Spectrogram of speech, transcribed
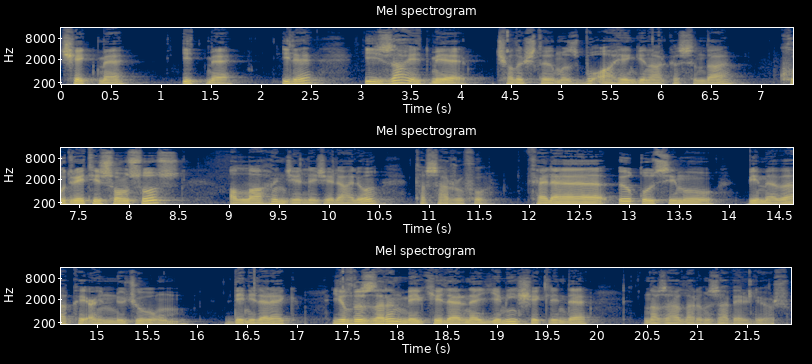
çekme, itme ile izah etmeye çalıştığımız bu ahengin arkasında kudreti sonsuz Allah'ın Celle Celaluhu tasarrufu. Fela uqsimu bimevâki'in nücum denilerek yıldızların mevkilerine yemin şeklinde nazarlarımıza veriliyor.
